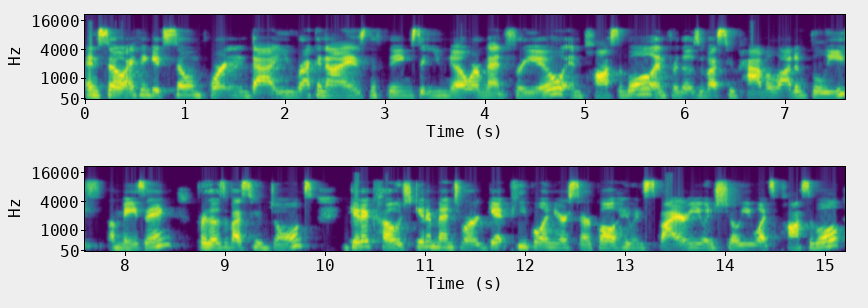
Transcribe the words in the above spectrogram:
And so I think it's so important that you recognize the things that you know are meant for you and possible. And for those of us who have a lot of belief, amazing. For those of us who don't, get a coach, get a mentor, get people in your circle who inspire you and show you what's possible.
